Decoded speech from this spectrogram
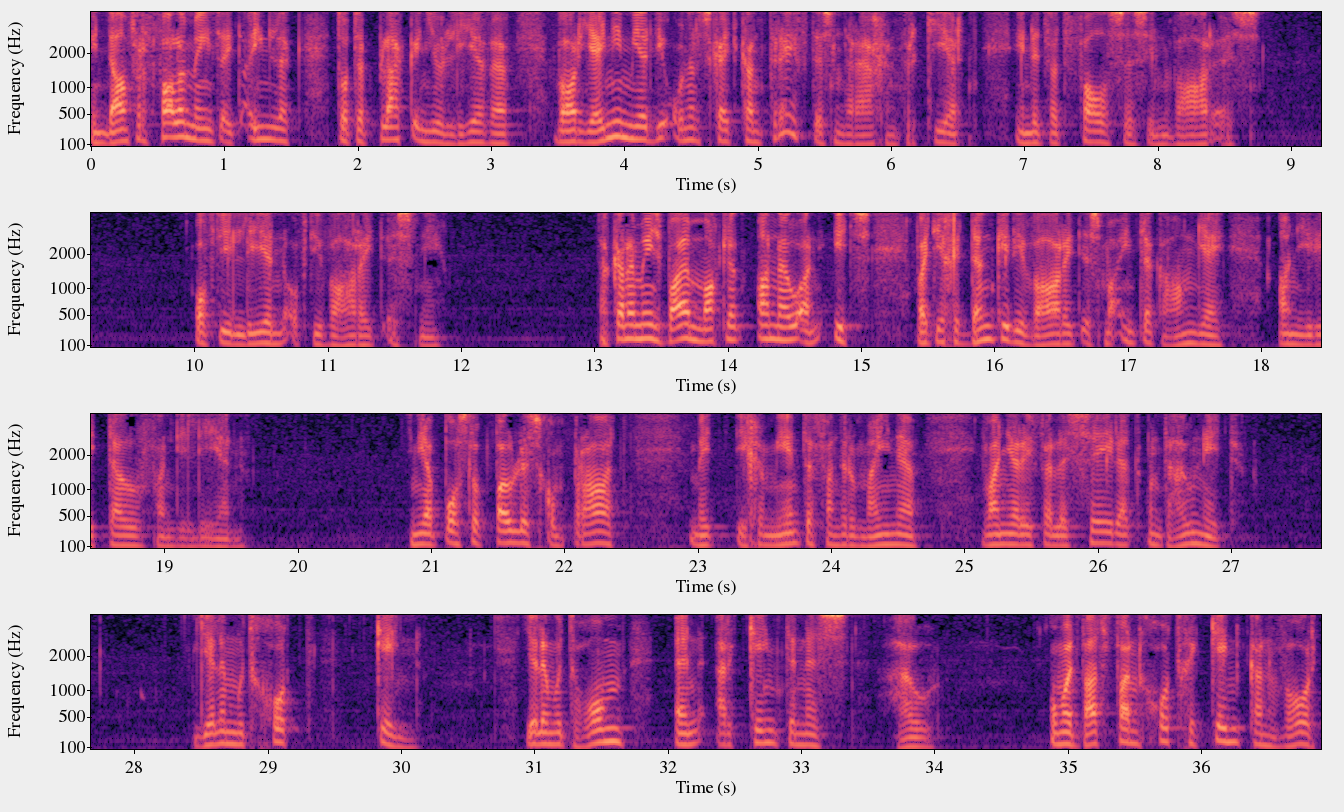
En dan verval 'n mens uiteindelik tot 'n plek in jou lewe waar jy nie meer die onderskeid kan tref tussen reg en verkeerd en dit wat vals is en waar is. Of die leuen of die waarheid is nie. Dan kan 'n mens baie maklik aanhou aan iets wat jy gedink het die waarheid is, maar eintlik hang jy aan hierdie tou van die leuen. En die apostel Paulus kom praat met die gemeente van Romeine wanneer hy vir hulle sê dat onthou net julle moet God ken. Julle moet hom in erkenning hou. Omdat wat van God geken kan word,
